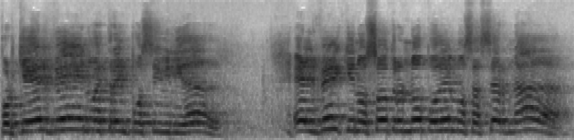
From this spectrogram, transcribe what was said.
Porque Él ve nuestra imposibilidad. Él ve que nosotros no podemos hacer nada.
